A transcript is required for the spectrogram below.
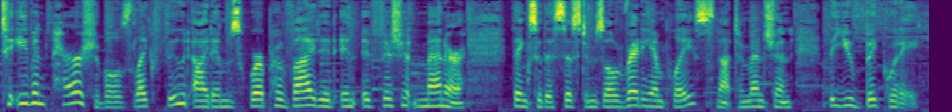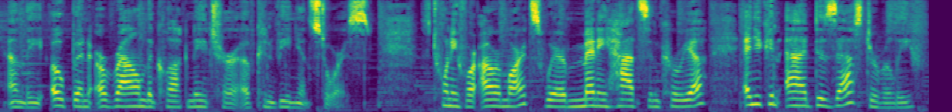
to even perishables like food items were provided in efficient manner thanks to the systems already in place, not to mention the ubiquity and the open around the clock nature of convenience stores. 24 hour marts wear many hats in Korea, and you can add disaster relief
